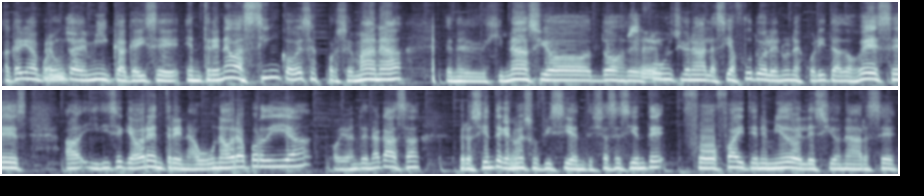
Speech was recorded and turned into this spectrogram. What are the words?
Acá hay una pregunta de Mika que dice, entrenaba cinco veces por semana en el gimnasio, dos de funcional, hacía fútbol en una escuelita dos veces, ah, y dice que ahora entrena una hora por día, obviamente en la casa, pero siente que no es suficiente, ya se siente fofa y tiene miedo de lesionarse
